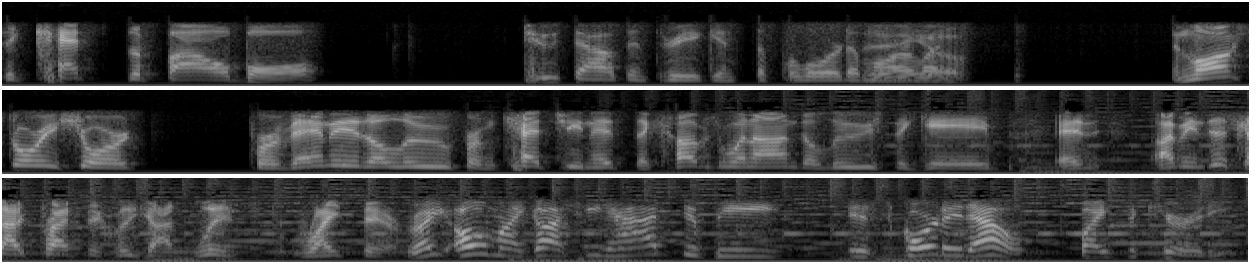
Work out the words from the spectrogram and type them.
to catch the foul ball. 2003 against the Florida Marlins. And long story short, prevented Alou from catching it. The Cubs went on to lose the game, and I mean, this guy practically got lynched right there. Right? Oh my gosh, he had to be escorted out by security.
